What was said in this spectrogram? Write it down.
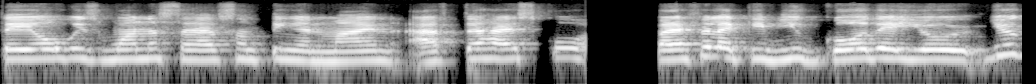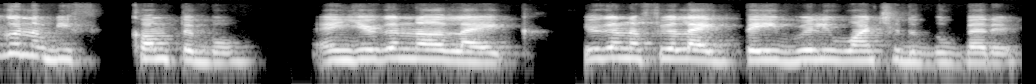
They always want us to have something in mind after high school. But I feel like if you go there, you're you're gonna be comfortable and you're gonna like you're gonna feel like they really want you to do better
